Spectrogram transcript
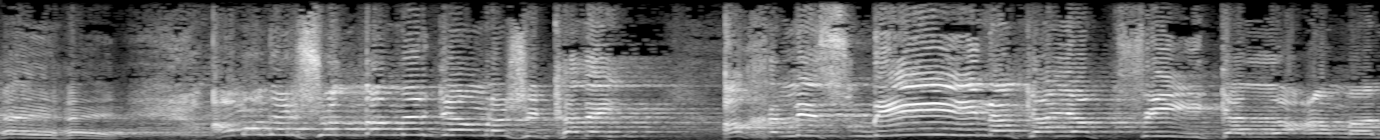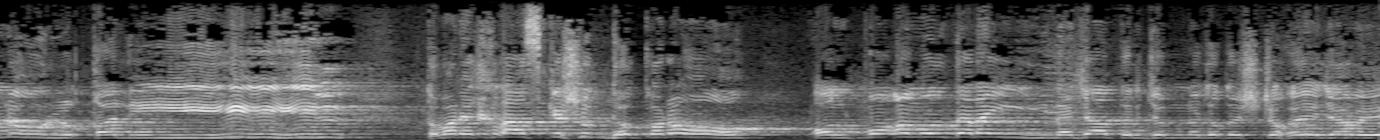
করবা না আমাদের সন্তানদেরকে আমরা শিক্ষা দেই। তোমার এখলাসকে শুদ্ধ করো। অল্প আমল দ্বারাই নাজাতের জন্য যথেষ্ট হয়ে যাবে।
